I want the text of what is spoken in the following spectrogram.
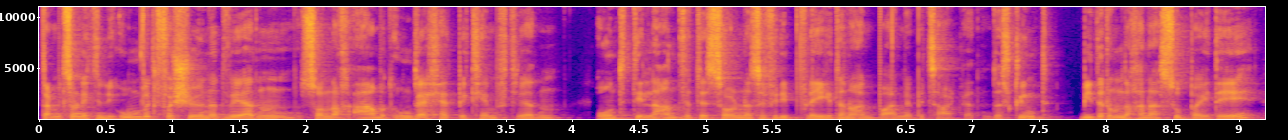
Damit soll nicht nur die Umwelt verschönert werden, sondern auch Armut und Ungleichheit bekämpft werden und die Landwirte sollen also für die Pflege der neuen Bäume bezahlt werden. Das klingt wiederum nach einer super Idee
